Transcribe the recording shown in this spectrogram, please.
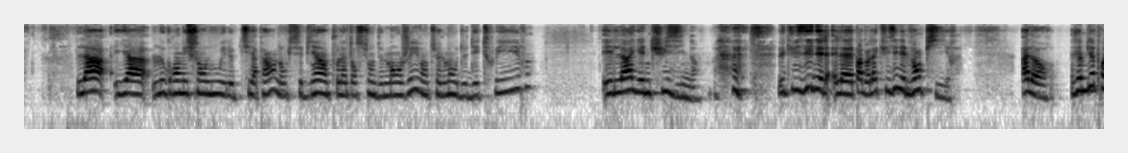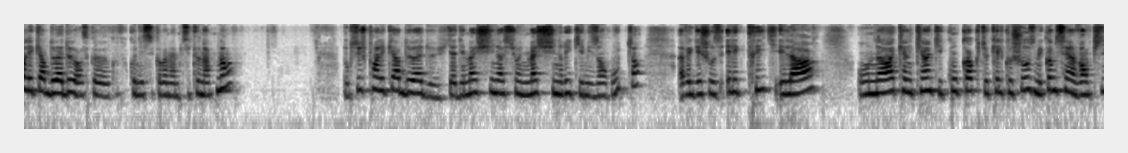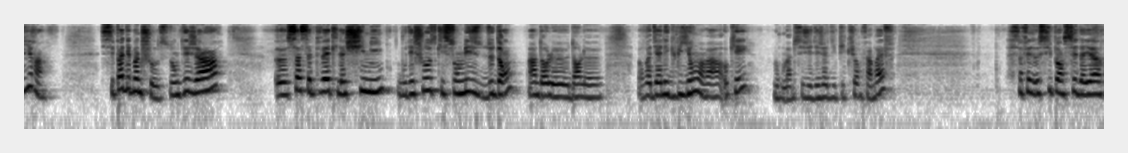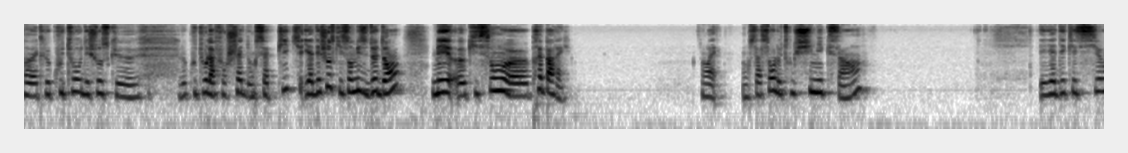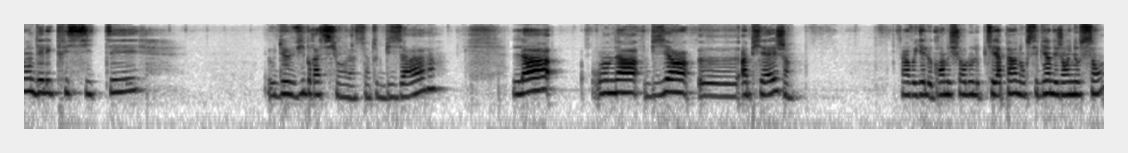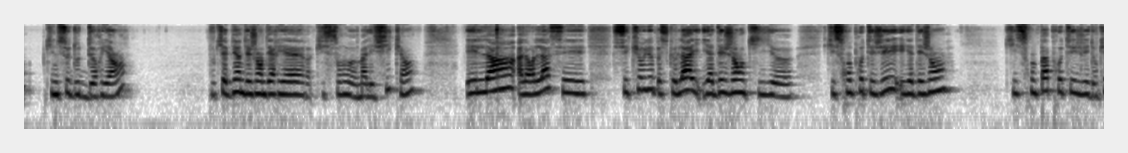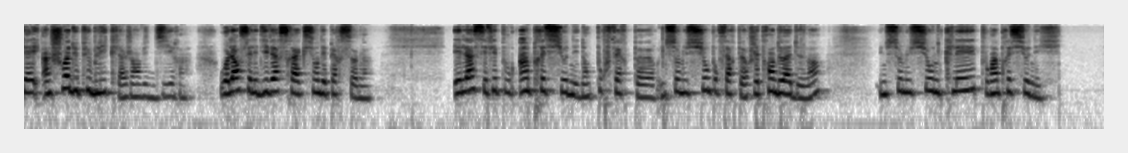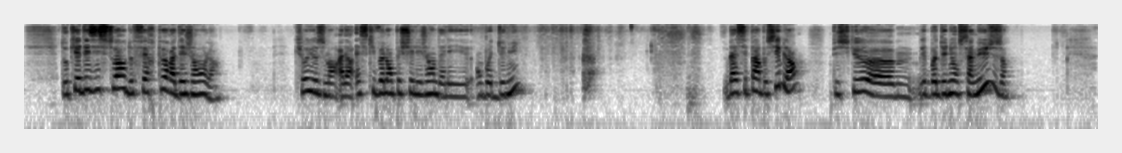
Là, il y a le grand méchant loup et le petit lapin. Donc, c'est bien pour l'intention de manger éventuellement ou de détruire. Et là, il y a une cuisine. la cuisine pardon, la cuisine et le vampire. Alors, j'aime bien prendre les cartes de A2, hein, ce que, vous connaissez quand même un petit peu maintenant. Donc, si je prends les cartes de A2, il y a des machinations, une machinerie qui est mise en route avec des choses électriques. Et là, on a quelqu'un qui concocte quelque chose, mais comme c'est un vampire, c'est pas des bonnes choses. Donc déjà, euh, ça, ça peut être la chimie ou des choses qui sont mises dedans, hein, dans le, dans le, on va dire l'aiguillon, ok. Bon, même si j'ai déjà des piqûres, enfin bref. Ça fait aussi penser d'ailleurs avec le couteau, des choses que le couteau, la fourchette, donc ça pique. Il y a des choses qui sont mises dedans, mais euh, qui sont euh, préparées. Ouais, donc ça sort le truc chimique, ça. Hein. Et il y a des questions d'électricité ou de vibration, là, c'est un truc bizarre. Là, on a bien euh, un piège. Ah, vous voyez, le grand méchant loup, le petit lapin, donc c'est bien des gens innocents, qui ne se doutent de rien. Donc il y a bien des gens derrière qui sont euh, maléfiques. Hein. Et là, alors là, c'est curieux, parce que là, il y a des gens qui, euh, qui seront protégés, et il y a des gens qui ne seront pas protégés. Donc il y a un choix du public, là, j'ai envie de dire. Ou alors, c'est les diverses réactions des personnes. Et là, c'est fait pour impressionner, donc pour faire peur. Une solution pour faire peur. Je les prends deux à deux. Hein. Une solution, une clé pour impressionner. Donc, il y a des histoires de faire peur à des gens, là. Curieusement. Alors, est-ce qu'ils veulent empêcher les gens d'aller en boîte de nuit? Ben, c'est pas impossible, hein, puisque euh, les boîtes de nuit, on s'amuse.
